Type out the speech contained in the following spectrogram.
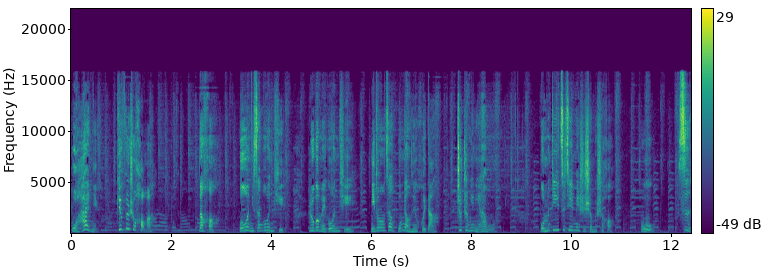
我爱你，别分手好吗？那好，我问你三个问题，如果每个问题你都能在五秒内回答，就证明你爱我。我们第一次见面是什么时候？五、四、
